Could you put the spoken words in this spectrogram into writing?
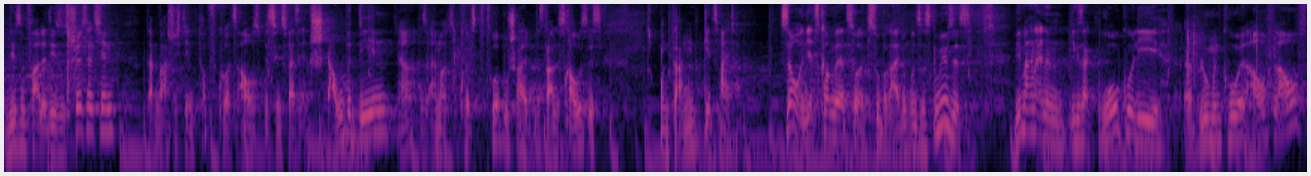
In diesem Falle dieses Schüsselchen. Dann wasche ich den Topf kurz aus, beziehungsweise entstaube den. Ja, also einmal kurz auf Turbo schalten, dass da alles raus ist. Und dann geht's weiter. So, und jetzt kommen wir zur Zubereitung unseres Gemüses. Wir machen einen, wie gesagt, Brokkoli-Blumenkohl-Auflauf.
